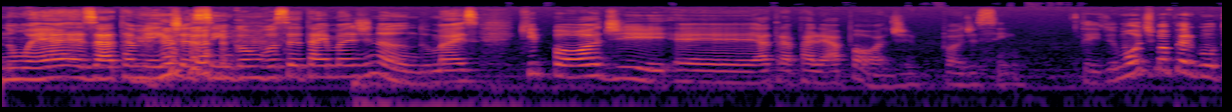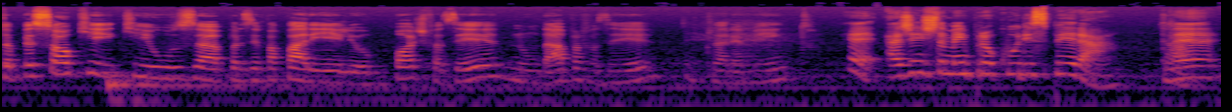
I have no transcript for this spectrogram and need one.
não é exatamente assim como você está imaginando, mas que pode é, atrapalhar, pode, pode sim. Entendi. Uma última pergunta. Pessoal que, que usa, por exemplo, aparelho, pode fazer? Não dá para fazer um clareamento? É, a gente também procura esperar, tá. né?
